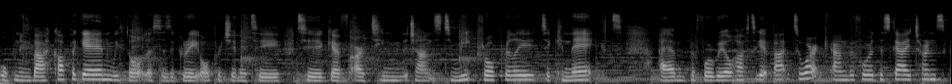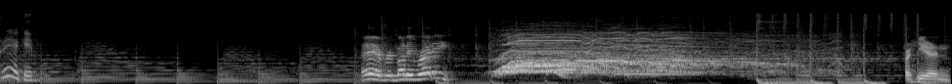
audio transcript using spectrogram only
opening back up again, we thought this is a great opportunity to give our team the chance to meet properly, to connect um, before we all have to get back to work and before the sky turns grey again. Hey, everybody ready? We're here in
